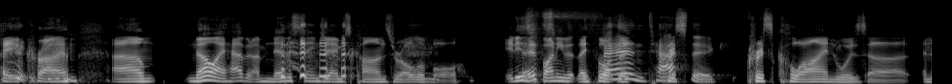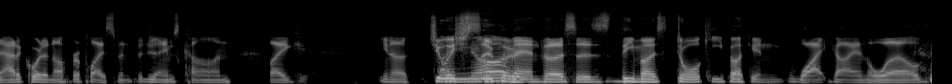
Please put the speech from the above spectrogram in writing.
hate crime. Um, no, I haven't. I've never seen James Caan's Rollerball. It is It's funny that they thought that Chris, fantastic. Chris Klein was uh, an adequate enough replacement for James Caan. Like, you know, Jewish know. Superman versus the most dorky fucking white guy in the world.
